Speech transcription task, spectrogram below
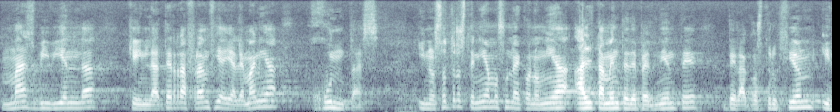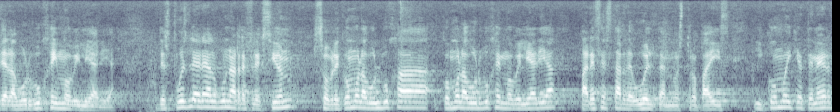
más vivienda que Inglaterra, Francia y Alemania juntas. Y nosotros teníamos una economía altamente dependiente de la construcción y de la burbuja inmobiliaria. Después le haré alguna reflexión sobre cómo la, burbuja, cómo la burbuja inmobiliaria parece estar de vuelta en nuestro país y cómo hay que tener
